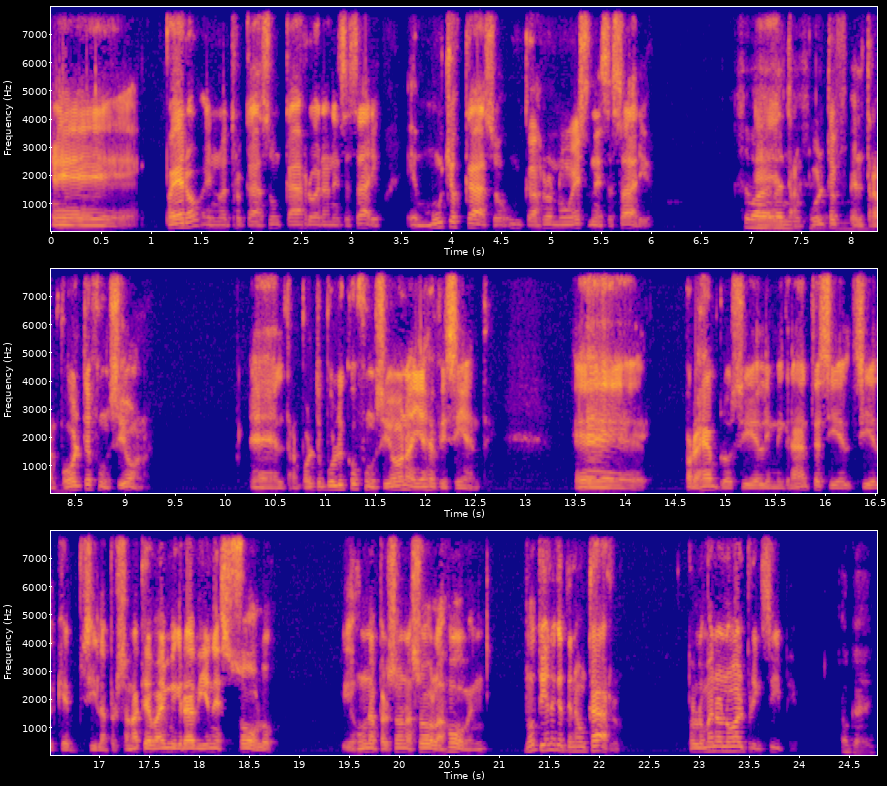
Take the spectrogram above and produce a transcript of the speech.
Eh, pero en nuestro caso un carro era necesario. En muchos casos un carro no es necesario el, transporte, el transporte funciona. El transporte público funciona y es eficiente. Eh, por ejemplo, si el inmigrante, si el, si el que, si la persona que va a inmigrar viene solo y es una persona sola, joven, no tiene que tener un carro. Por lo menos no al principio. Okay.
